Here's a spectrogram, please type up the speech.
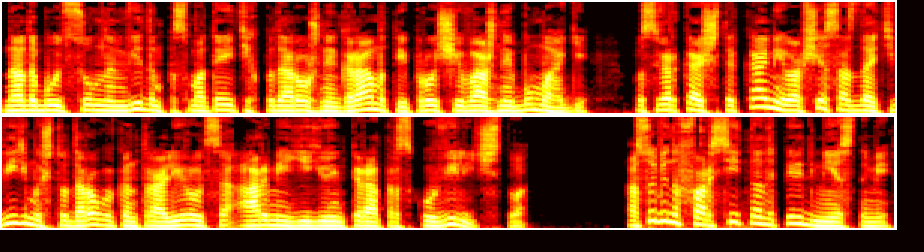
Надо будет с умным видом посмотреть их подорожные грамоты и прочие важные бумаги, посверкать штыками и вообще создать видимость, что дорога контролируется армией ее императорского величества. Особенно форсить надо перед местными,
